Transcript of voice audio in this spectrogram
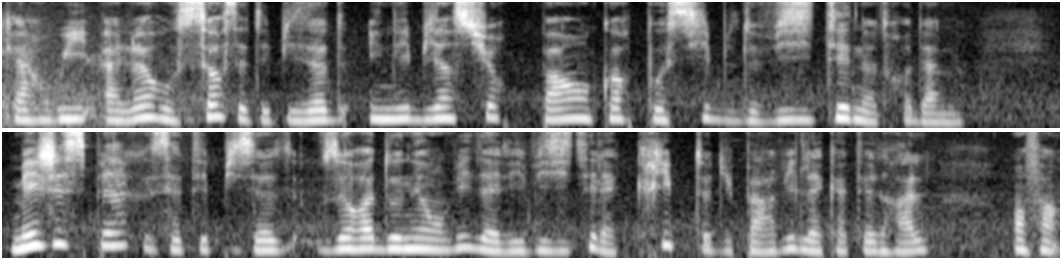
Car oui, à l'heure où sort cet épisode, il n'est bien sûr pas encore possible de visiter Notre-Dame. Mais j'espère que cet épisode vous aura donné envie d'aller visiter la crypte du parvis de la cathédrale. Enfin,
